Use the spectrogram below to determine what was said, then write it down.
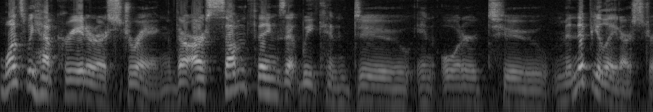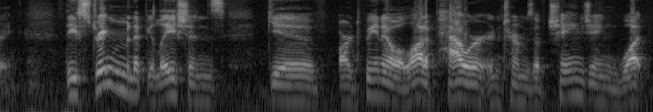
once we have created our string, there are some things that we can do in order to manipulate our string. These string manipulations give Arduino a lot of power in terms of changing what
